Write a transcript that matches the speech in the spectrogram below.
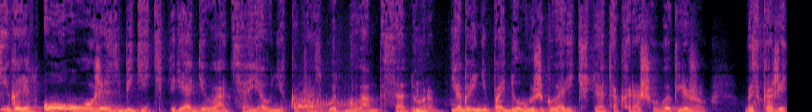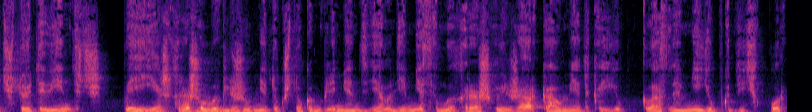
И говорят, о, ужас, бегите переодеваться. А я у них как раз год была амбассадором. Я говорю, не пойду, вы же говорите, что я так хорошо выгляжу. Вы скажите, что это винтаж. Эй, я же хорошо выгляжу, мне только что комплимент сделали. И мне самой хорошо, и жарко, а у меня такая юбка классная. Мне юбка до сих пор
